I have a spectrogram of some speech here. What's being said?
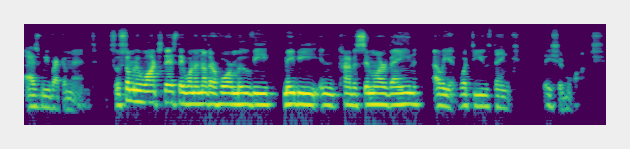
as we recommend. So someone who watched this, they want another horror movie, maybe in kind of a similar vein. Elliot, what do you think they should watch?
